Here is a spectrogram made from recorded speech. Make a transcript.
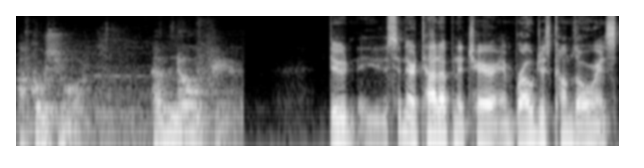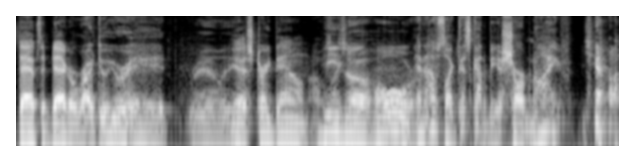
Of course you are. Have no fear. Dude, you're sitting there tied up in a chair and bro just comes over and stabs a dagger right through your head. Really? Yeah, straight down. I was He's like, a whore. and I was like, that's got to be a sharp knife. Yeah,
